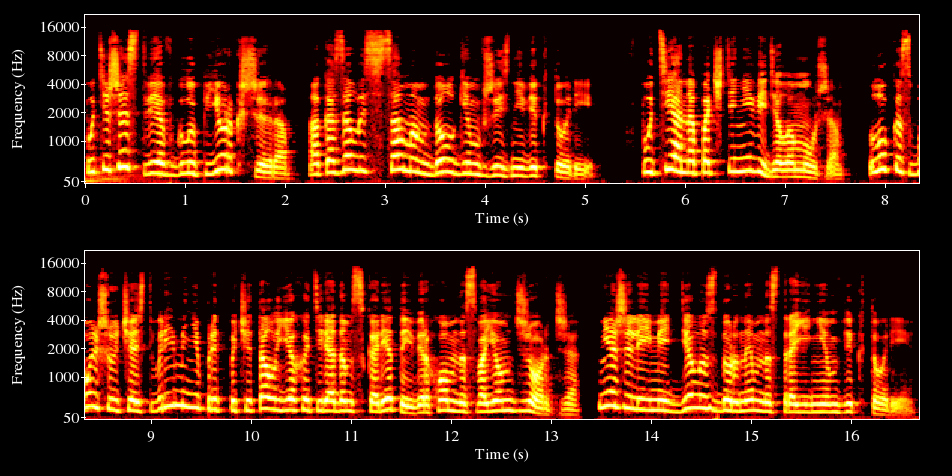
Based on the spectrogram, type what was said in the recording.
Путешествие вглубь Йоркшира оказалось самым долгим в жизни Виктории. В пути она почти не видела мужа. Лукас большую часть времени предпочитал ехать рядом с каретой верхом на своем Джордже, нежели иметь дело с дурным настроением Виктории.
